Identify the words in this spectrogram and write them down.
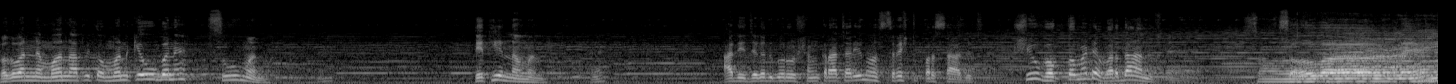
ભગવાનને મન આપ્યું તો મન કેવું બને? સુમન. તેથી નમન? આદિ જગદગુરુ શંકરાચાર્યનો શ્રેષ્ઠ પ્રસાદ છે. શિવ ભક્તો માટે વરદાન છે. સૌવર્ણે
